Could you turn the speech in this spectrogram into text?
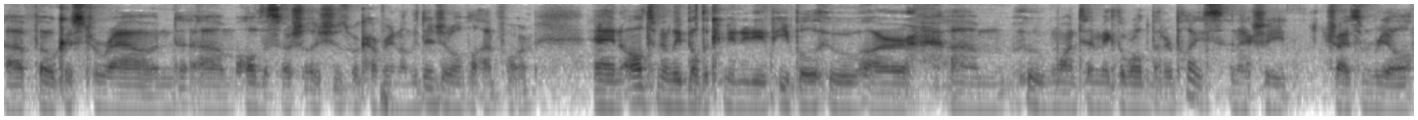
uh, focused around um, all the social issues we're covering on the digital platform, and ultimately build a community of people who are um, who want to make the world a better place and actually drive some real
